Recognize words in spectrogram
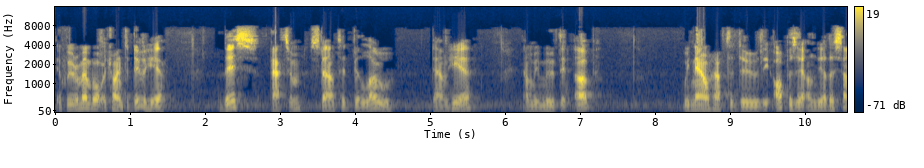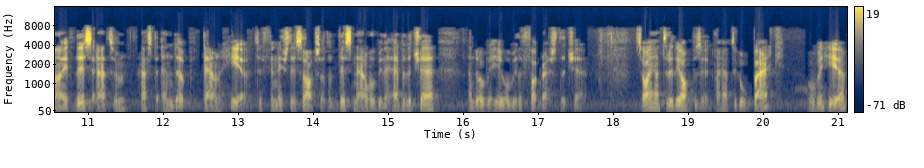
If we remember what we're trying to do here, this atom started below down here and we moved it up we now have to do the opposite on the other side. This atom has to end up down here to finish this off, so that this now will be the head of the chair, and over here will be the footrest of the chair. So I have to do the opposite. I have to go back over here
